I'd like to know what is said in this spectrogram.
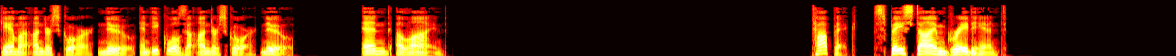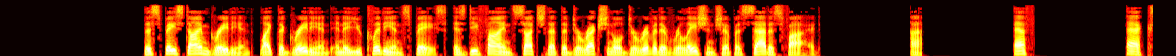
gamma underscore nu and equals a underscore nu. End aligned topic spacetime gradient The spacetime gradient, like the gradient in a Euclidean space, is defined such that the directional derivative relationship is satisfied. A f x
